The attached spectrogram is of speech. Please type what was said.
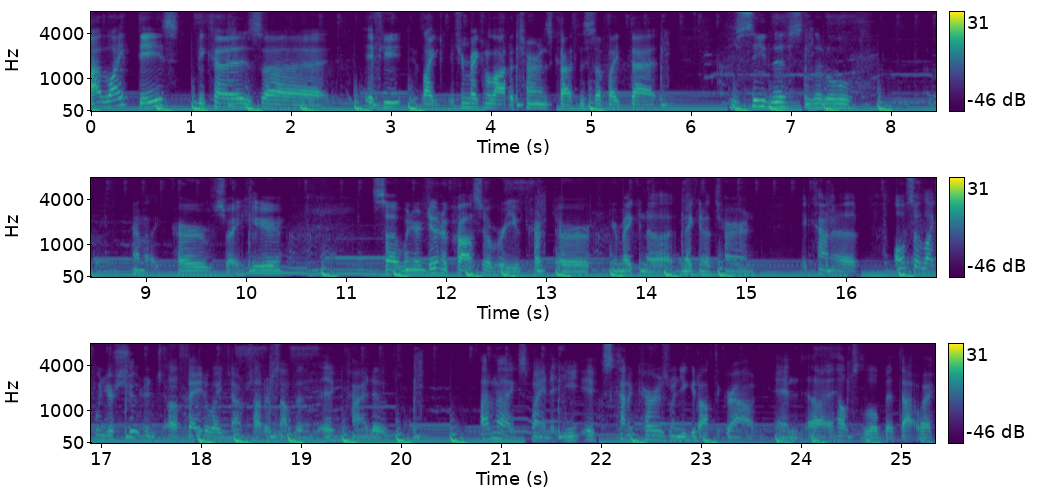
I like these because uh, if you like, if you're making a lot of turns, cuts, and stuff like that, you see this little kind of like curves right here. So when you're doing a crossover, you cut or you're making a making a turn, it kind of also like when you're shooting a fadeaway jump shot or something, it kind of I don't know how to explain it. You, it's kind of curves when you get off the ground, and uh, it helps a little bit that way.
